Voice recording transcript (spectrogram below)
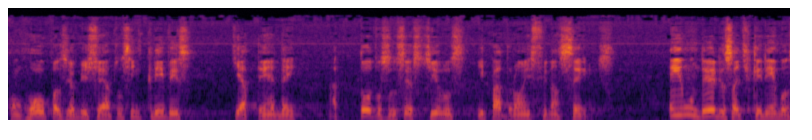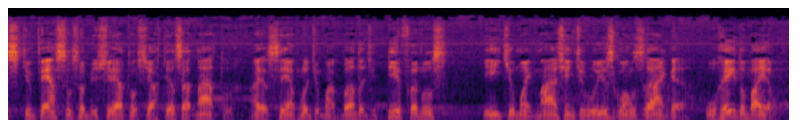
com roupas e objetos incríveis que atendem a todos os estilos e padrões financeiros. Em um deles adquirimos diversos objetos de artesanato, a exemplo de uma banda de pífanos e de uma imagem de Luiz Gonzaga, o rei do Baião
